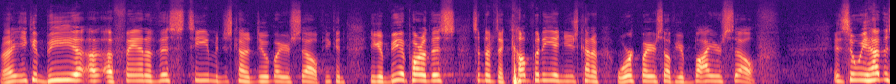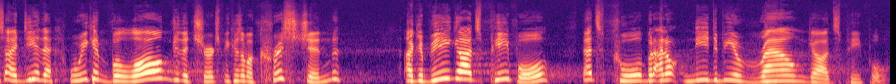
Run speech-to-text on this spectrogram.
right? You can be a, a, fan of this team and just kind of do it by yourself. You can, you can be a part of this, sometimes a company, and you just kind of work by yourself. You're by yourself. And so we have this idea that we can belong to the church because I'm a Christian. I can be God's people. That's cool, but I don't need to be around God's people.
